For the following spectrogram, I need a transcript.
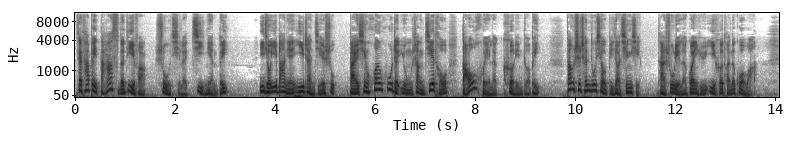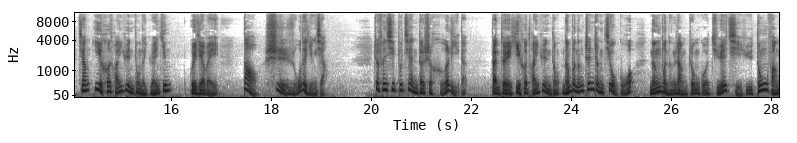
在他被打死的地方竖起了纪念碑。一九一八年一战结束，百姓欢呼着涌上街头，捣毁了克林德碑。当时陈独秀比较清醒，他梳理了关于义和团的过往，将义和团运动的原因。归结为道世儒的影响，这分析不见得是合理的，但对义和团运动能不能真正救国，能不能让中国崛起于东方，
